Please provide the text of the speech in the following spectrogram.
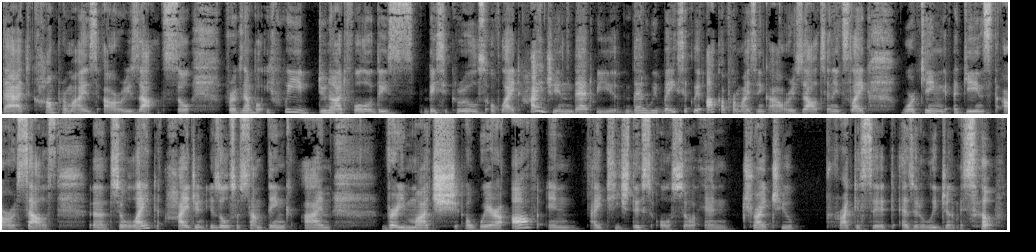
that compromise our results. So, for example, if we do not follow these basic rules of light hygiene, that we then we basically are compromising our results, and it's like working against ourselves. Uh, so, light hygiene is also something I'm very much aware of, and I teach this also and try to practice it as a religion myself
